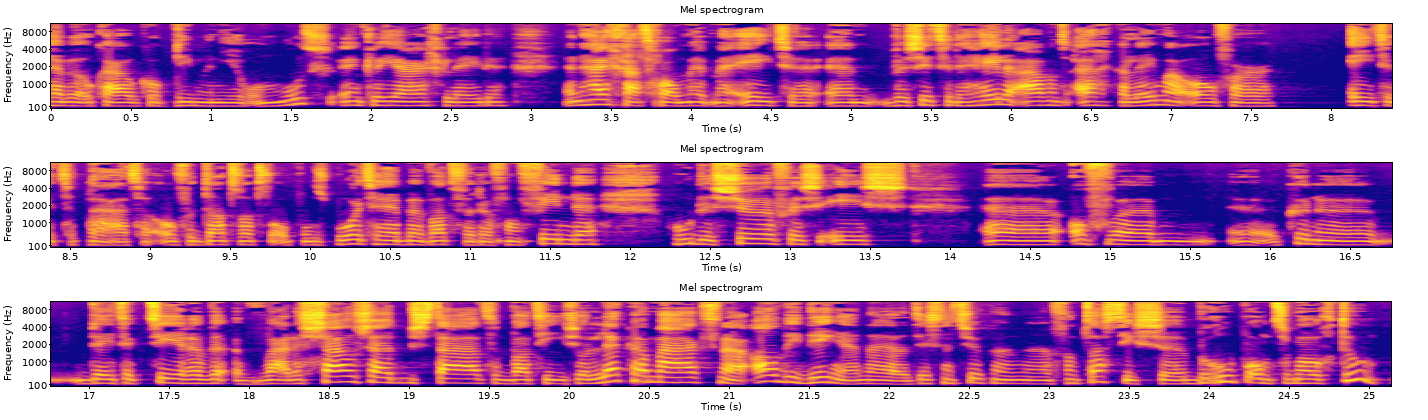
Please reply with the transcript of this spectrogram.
We hebben elkaar ook op die manier ontmoet, enkele jaar geleden. En hij gaat gewoon met mij eten. En we zitten de hele avond eigenlijk alleen maar over eten te praten. Over dat wat we op ons bord hebben, wat we ervan vinden, hoe de service is. Uh, of we uh, kunnen detecteren waar de saus uit bestaat, wat hij zo lekker maakt. Nou, al die dingen. Nou, dat is natuurlijk een uh, fantastisch beroep om te mogen doen.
